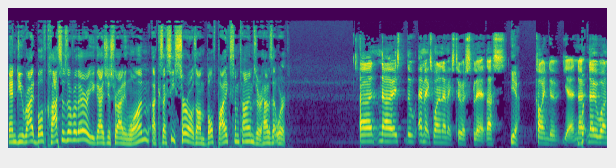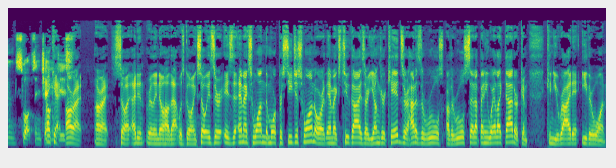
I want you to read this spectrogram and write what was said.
And do you ride both classes over there, or are you guys just riding one? Because I see Searles on both bikes sometimes, or how does that work? Uh, no, it's the MX1 and MX2 are split. That's Yeah. kind of yeah. No, But- no one swaps and changes. Okay. All right. All right. So I, I didn't really know how that was going. So is there is the MX1 the more prestigious one, or the MX2 guys are younger kids, or how does the rules are the rules set up anyway like that, or can can you ride either one?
